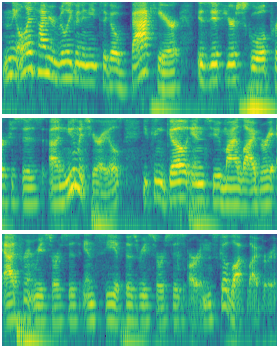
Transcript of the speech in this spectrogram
And the only time you're really going to need to go back here is if your school purchases uh, new materials. You can go into my library, add print resources, and see if those resources are in the skill block library.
